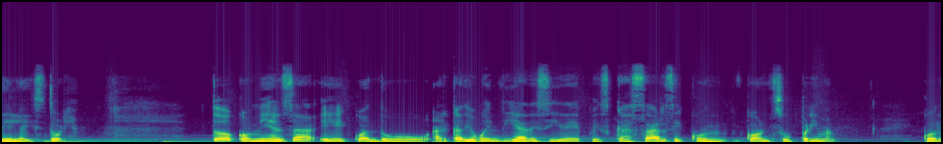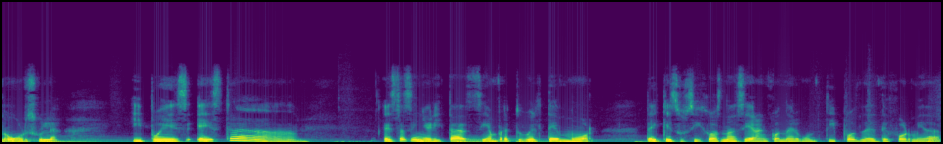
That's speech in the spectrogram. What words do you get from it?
la historia. Todo comienza eh, cuando Arcadio Buendía decide pues casarse con, con su prima, con Úrsula, y pues esta esta señorita siempre tuvo el temor de que sus hijos nacieran con algún tipo de deformidad.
